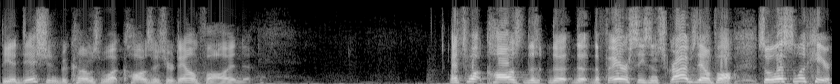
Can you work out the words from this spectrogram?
the addition becomes what causes your downfall, isn't it? That's what caused the, the, the, the, Pharisees and scribes downfall. So let's look here.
